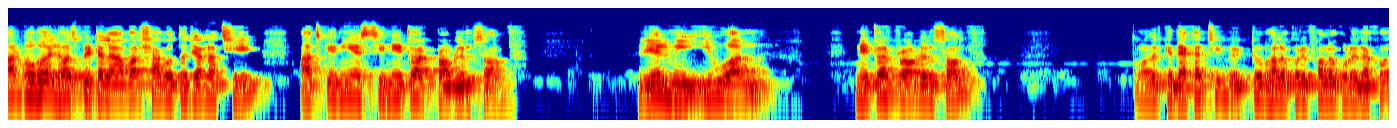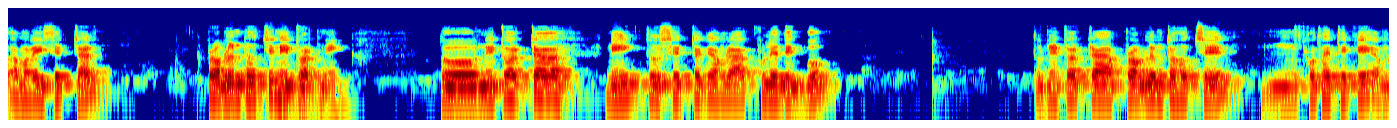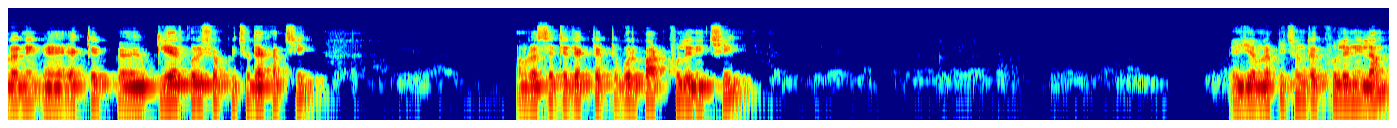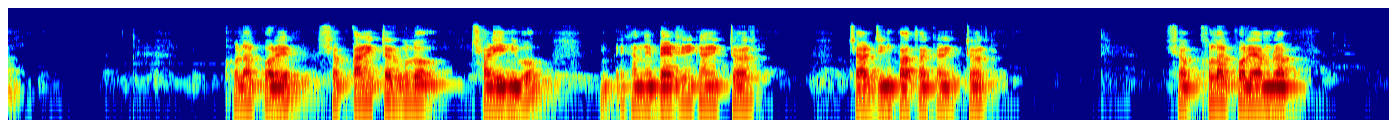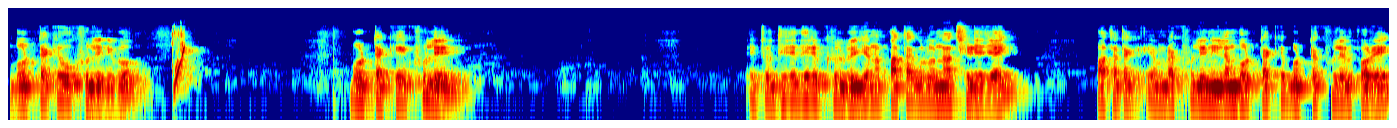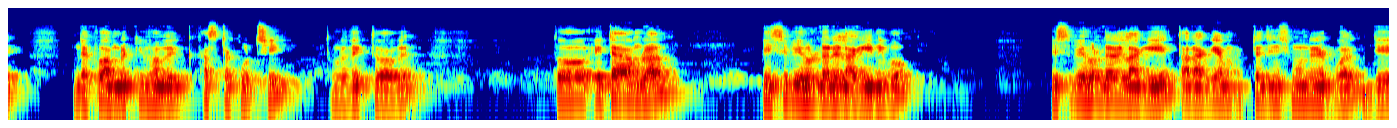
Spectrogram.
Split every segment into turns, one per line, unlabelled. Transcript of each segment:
আর mobile হসপিটালে আবার স্বাগত জানাচ্ছি। আজকে নিয়ে এসেছি network problem solve. Realme U one network problem solve. তোমাদেরকে দেখাচ্ছি, একটু ভালো করে ফলো করে দেখো আমার এই সেটটার। প্রবলেমটা হচ্ছে নেটওয়ার্ক নেই। তো নেটওয়ার্কটা নেই, তো সেটটাকে আমরা খুলে দেখব। তো নেটওয়ার্কটা, প্রবলেমটা হচ্ছে কোথায় থেকে আমরা একটা ক্লিয়ার করে সব কিছু দেখাচ্ছি। আমরা সেটের একটা একটা করে পার্ট খুলে নিচ্ছি। এই যে আমরা পিছনটা খুলে নিলাম। খোলার পরে সব কানেক্টরগুলো ছাড়িয়ে নিব। এখানে ব্যাটারি কানেক্টর, চার্জিং পাতার কানেক্টর, সব খোলার পরে আমরা বোর্ডটাকেও খুলে নিব। বোর্ডটাকে খুলে একটু ধীরে ধীরে খুলবে যেন পাতাগুলো না ছিঁড়ে যায়। পাতাটাকে আমরা খুলে নিলাম বোর্ডটাকে। বোর্ডটা খুলের পরে দেখো আমরা কীভাবে কাজটা করছি, তোমরা দেখতে পাবে। তো এটা আমরা পিসিবি হোল্ডারে লাগিয়ে নিব। পিসিবি হোল্ডারে লাগিয়ে তার আগে একটা জিনিস মনে রাখবা যে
